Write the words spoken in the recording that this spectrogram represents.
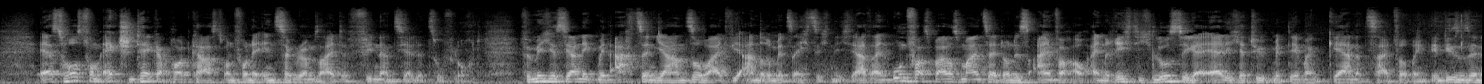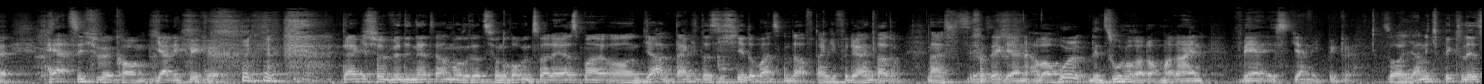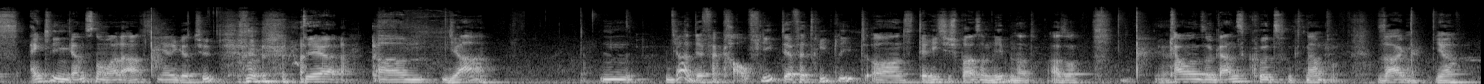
Er ist Host vom Action Taker Podcast und von der Instagram-Seite Finanzielle Zuflucht. Für mich ist Yannick mit 18 Jahren so weit wie andere mit 60 nicht. Er hat ein unfassbares Mindset und ist einfach auch ein richtig lustiger, ehrlicher Typ, mit dem man gerne Zeit verbringt. In diesem Sinne, herzlich willkommen, Yannick Bickel. Dankeschön für die nette Anmoderation, Robin, zuallererst mal. Und ja, danke, dass ich hier dabei sein darf. Danke für die Einladung. Nice. Sehr, sehr gerne. Aber hol den Zuhörer doch mal rein. Wer ist Yannick Bickel? So, Yannick Bickel ist eigentlich ein ganz normaler 18-jähriger Typ, der, ähm, ja, ja, der Verkauf liebt, der Vertrieb liebt und der richtig Spaß am Leben hat. Also ja. kann man so ganz kurz und knapp sagen, ja.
